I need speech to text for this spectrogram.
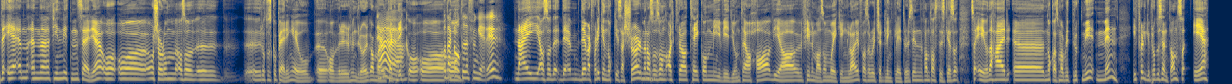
Det er en, en fin liten serie, og, og, og sjøl om altså uh, eh, rotoskopering er jo uh, over 100 år gammel Ja, ja, ja. teknikk, og, og, Og det er ikke alltid det fungerer. Nei, altså det, det, det er i hvert fall ikke nok i seg sjøl, men altså sånn alt fra Take On Me-videoen til a-ha, via filmer som Waking Life, altså Richard Linklater sin fantastiske, så, så er jo det her øh, noe som har blitt brukt mye. Men ifølge produsentene så er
